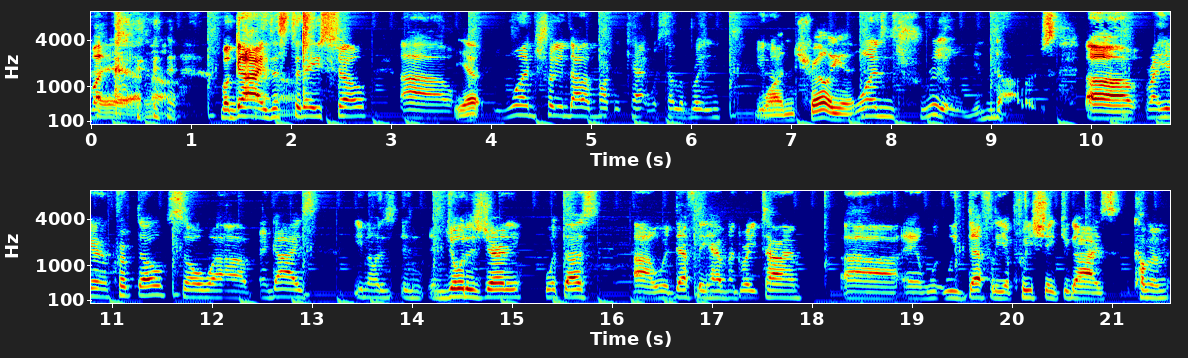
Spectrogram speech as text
But, yeah, know. but guys, it's today's show. Uh, Yep, one trillion dollar market cap. We're celebrating you know, one trillion. one trillion dollars uh, right here in crypto. So, uh, and guys, you know, just enjoy this journey with us. Uh, we're definitely having a great time, uh, and we, we definitely appreciate you guys coming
